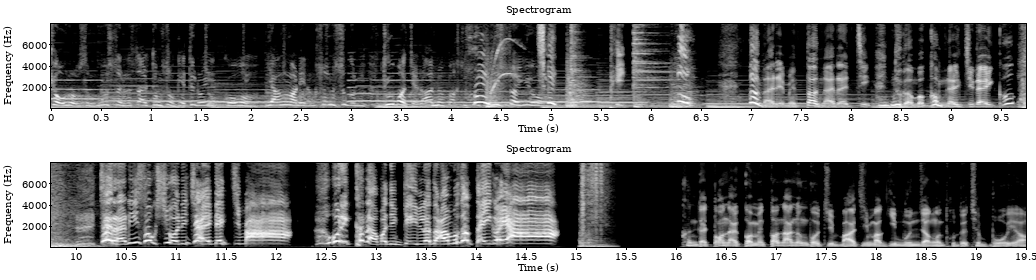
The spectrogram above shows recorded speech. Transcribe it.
겨울 옷은 못 쓰는 쌀통 속에 들어있고 양말이랑 손수건은 두 번째 라면 박스 속에 있어요 피. 어, 떠나려면 떠나라지. 누가 뭐 겁날 줄 알고? 차라리 속 시원히 잘 됐지 마. 우리 큰아버님께 일러도 안 무섭다 이거야. 근데 떠날 거면 떠나는 거지 마지막 이 문장은 도대체 뭐야?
